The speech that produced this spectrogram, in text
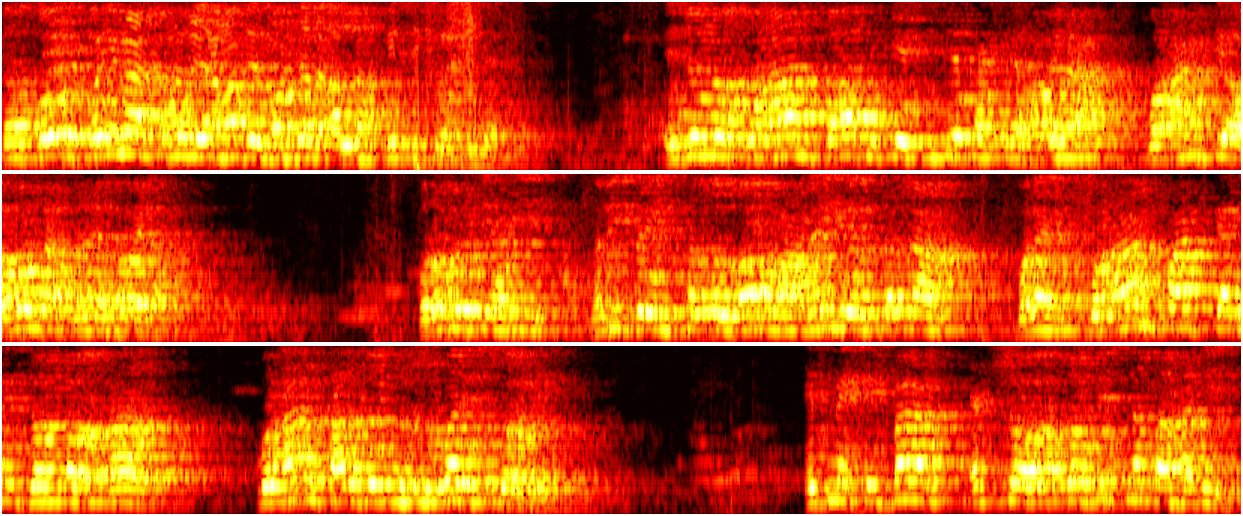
তো ওই পরিমাণ অনুযায়ী আমাদের মর্যাদা আল্লাহ বৃদ্ধি করে দিলেন। এই জন্য কোরআন পড়া থেকে পিছিয়ে থাকলে হবে না, কোরআনকে অবহেলা করলে হবে না। পরবর্তী হাদিস, নবী করিম সাল্লাল্লাহু আলাইহি ওয়াসাল্লাম বলেন, কোরআন পাঠকারীর জন্য তার, কোরআন তার জন্য সুপারিশ করবে। ইবনে হিব্বান 124 নম্বর হাদিস।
